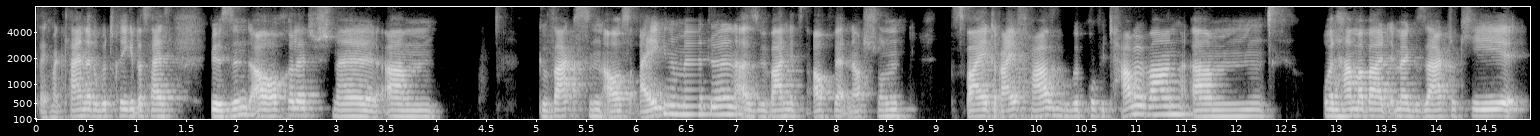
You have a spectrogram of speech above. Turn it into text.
sag ich mal, kleinere Beträge. Das heißt, wir sind auch relativ schnell ähm, gewachsen aus eigenen Mitteln. Also wir waren jetzt auch, wir hatten auch schon zwei, drei Phasen, wo wir profitabel waren ähm, und haben aber halt immer gesagt, okay,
